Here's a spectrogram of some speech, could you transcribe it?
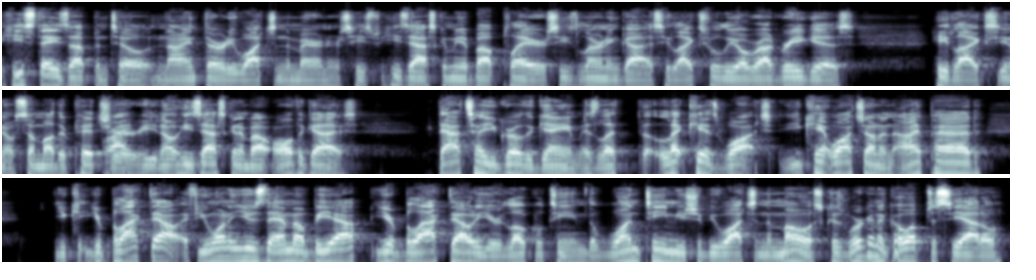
he stays up until 9:30 watching the Mariners. He's he's asking me about players. He's learning guys. He likes Julio Rodriguez. He likes, you know, some other pitcher. Right. You know, he's asking about all the guys. That's how you grow the game is let let kids watch. You can't watch on an iPad. You can, you're blacked out. If you want to use the MLB app, you're blacked out of your local team. The one team you should be watching the most because we're going to go up to Seattle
